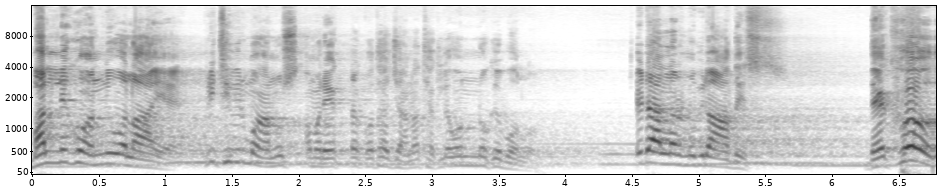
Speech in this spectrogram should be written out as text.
বাল্যেগো আন্নিওয়ালা আয়। পৃথিবীর মানুষ আমার একটা কথা জানা থাকলে অন্যকে বলো। এটা আল্লাহর নবীর আদেশ। দেখো,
